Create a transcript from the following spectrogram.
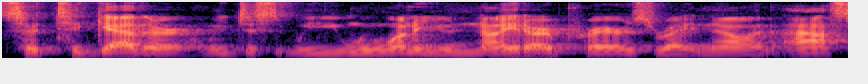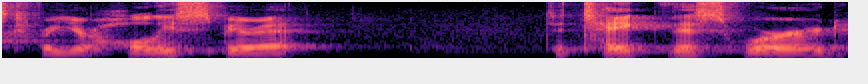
So together, we just we, we want to unite our prayers right now and ask for your Holy Spirit to take this word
